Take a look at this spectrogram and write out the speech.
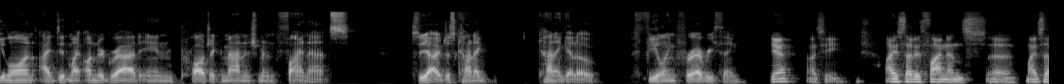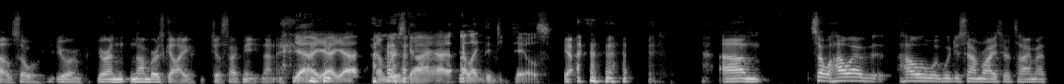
Elon, I did my undergrad in project management and finance. So yeah, I just kind of kind of get a feeling for everything. Yeah, I see. I studied finance uh, myself, so you're you're a numbers guy, just like me. Then. yeah, yeah, yeah. Numbers guy. I, I like the details. Yeah. um. So how have how would you summarize your time at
